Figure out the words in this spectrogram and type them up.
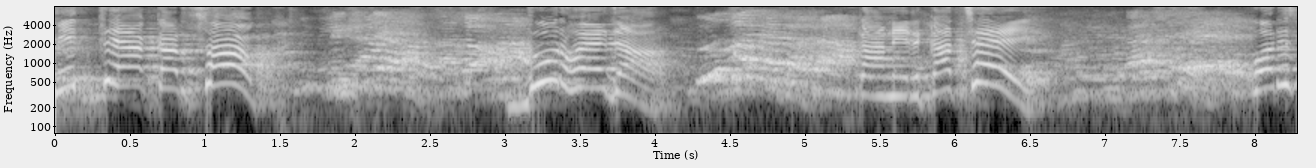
মিথ্যে আকার শখ? দূর হয়ে যা। কানের কাছে। করিস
